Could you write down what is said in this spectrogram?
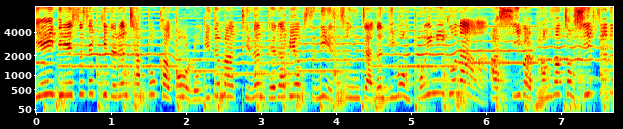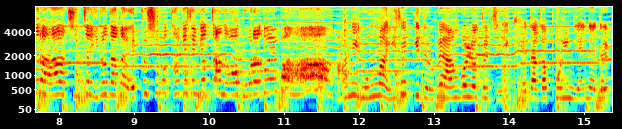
EADS 새끼들은 자폭하고 로기드 마틴은 대답이 없으니 승자는 이몸 보잉이구나. 아 씨발 방사청 씹새들아. 진짜 이러다가 F15 타게 생겼잖아. 뭐라도 해봐. 아니 롱마 이 새끼들 왜 안 걸려들지? 게다가 보잉 얘네들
